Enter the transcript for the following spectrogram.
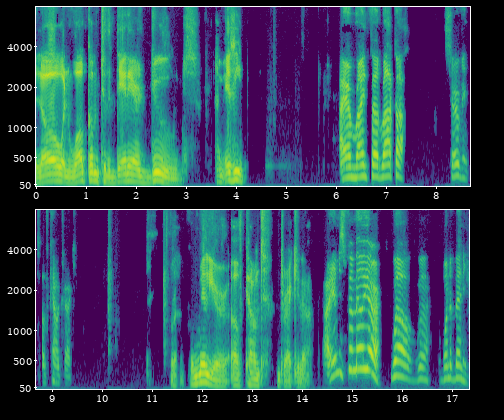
Hello and welcome to the Dead Air Dudes. I'm Izzy. I am Renfield Rocca, servant of Count Dracula. Familiar of Count Dracula. I am his familiar. Well, uh, one of many.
